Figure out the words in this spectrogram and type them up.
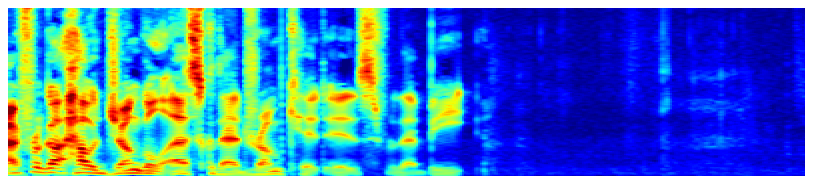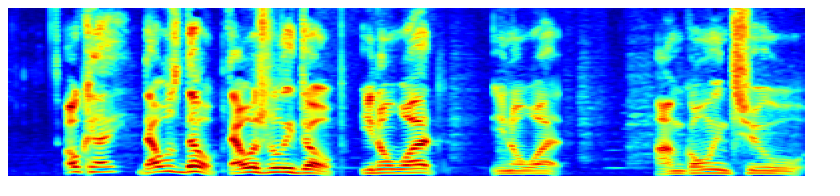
I forgot how jungle esque that drum kit is for that beat. Okay, that was dope. That was really dope. You know what? You know what? I'm going to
